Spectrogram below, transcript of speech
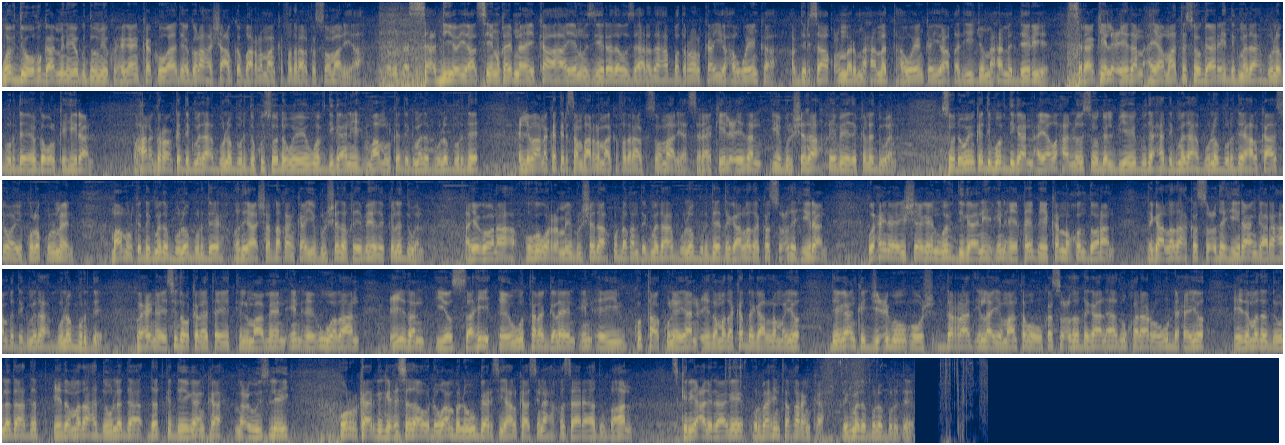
wafdi uu hogaaminayo guddoomiye ku-xigeenka koowaad ee golaha shacabka baarlamaanka federaalk soomaaliya. Sacdiyo yaasiin qaybna ay ka ahaayeen wasiirada wasaaradaha badroolka iyo haweenka cabdirasaaq cumar maxamed haweenka iyo khadiijo maxamed deeriye. Saraakiil ciidan ayaa maanta soo gaaray degmadaha buulaburde ee gobolka hiiraan waxaana garoonka degmadaha buulaburde ku soo dhoweeyey wafdigani maamulka degmada buulaburde xildhibaano ka tirsan baarlamaanka federaalk soomaaliya. Saraakiil ciidan iyo bulshada qaybaheeda kala duwan soo dhoweyn kadib wafdigan ayaa waxaa loo soo gelbiyey gudaha degmadaha buulaburde halkaasi oo ay kula kulmeen maamulka degmada buulaburde odayaasha dhaqanka iyo bulshada qaybaheeda kala duwan. Ayagoona uga warramay bulshada ku dhaqan degmadaha buulaburde dagaalada ka socda hiiraan waxayna ay sheegeen wafdigani in ay qayb ay ka noqon doonaan dagaalada ka socda hiiraan gaar ahaanba degmadaha buulaburde waxayna ay sidoo kaleeta ay tilmaameen in ay u wadaan ciidan iyo sahi ay ugu tala galeen in ay ku taakuleeyaan ciidamada ka dagaalamayo deegaanka jicibow oo daraad ilaa iyo maantaba uu ka socdo dagaal aad u qaraar oo u dhexeeyo ciidamada dowladda ciidamadaha dowladda dadka deegaanka macuusley ururka argagixisada oo dhowaanba lagu gaarsiiyey halkaasina khasaare aad u ba'an. Askariye cali raage warbaahinta qaranka degmada buulaburde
